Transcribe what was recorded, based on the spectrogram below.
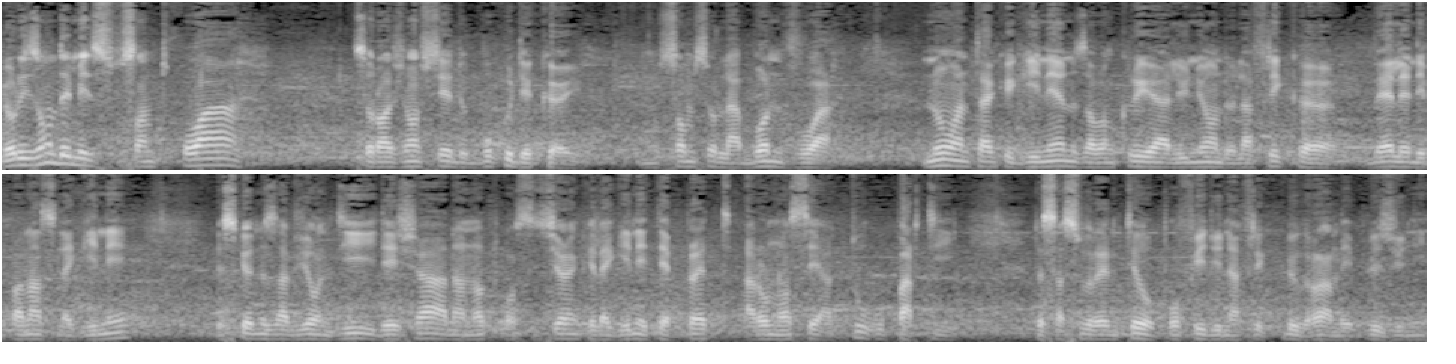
L'horizon 2063 sera jonché de beaucoup d'écueils. Nous sommes sur la bonne voie. Nous, en tant que Guinéens, nous avons cru à l'union de l'Afrique euh, dès l'indépendance de la Guinée, puisque nous avions dit déjà dans notre constitution que la Guinée était prête à renoncer à tout ou partie de sa souveraineté au profit d'une Afrique plus grande et plus unie.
